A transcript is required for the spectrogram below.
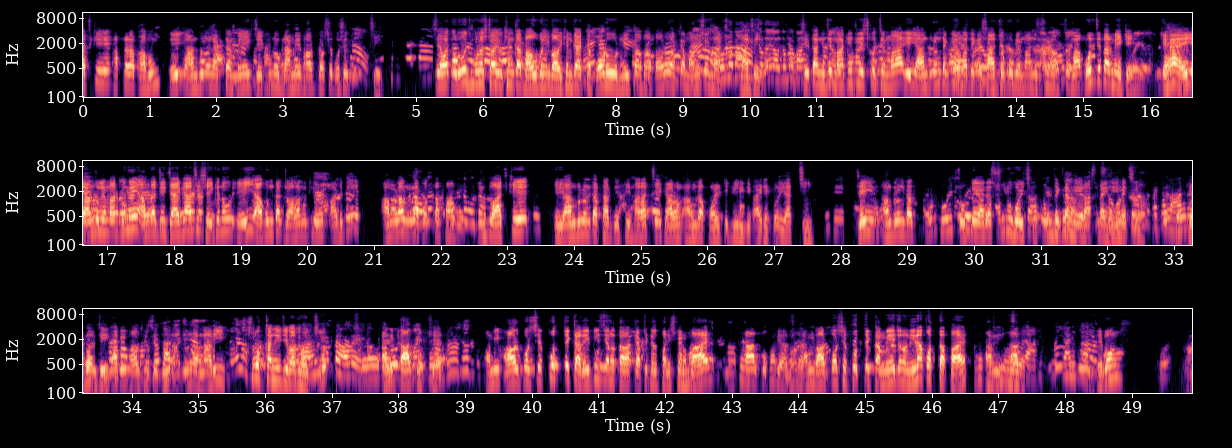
আজকে আপনারা ভাবুন এই আন্দোলন একটা মেয়ে যে কোনো গ্রামে ভারতবর্ষে বসে দিচ্ছে। সে হয়তো রোজ মোলেস্ট হয় ওইখানকার বাহুবলী বা ওইখানকার একটা বড় নেতা বা বড় একটা মানুষের মাঝে। সে তার নিজের মাকে জিজ্ঞেস করছে, মা, এই আন্দোলনটা কি আমাদেরকে সাহায্য করবে? মানুষ মা বলছে তার মেয়েকে যে হ্যাঁ এই আন্দোলনের মাধ্যমে আমরা যে জায়গা আছি সেইখানেও এই আগুনটা জ্বালামুখী হয়ে পারবে, আমরাও নিরাপত্তা পাবো। কিন্তু আজকে এই আন্দোলনটা তার বেশি হারাচ্ছে কারণ আমরা পলিটিক্যালি ডিভাইডেড হয়ে যাচ্ছি। যেই আন্দোলনটা চোদ্দই আগস্ট শুরু হয়েছিল, প্রত্যেকটা মেয়ে রাস্তায় নেমেছে এবং যেভাবে নারী সুরক্ষা নিয়ে যেভাবে হচ্ছিল, আমি তার পক্ষে, আমি ভারতবর্ষের প্রত্যেকটা রেপিস যেন তারা ক্যাপিটাল পানিশমেন্ট পায়, তার পক্ষে আমি ভারতবর্ষের প্রত্যেকটা মেয়ে যেন নিরাপত্তা পায়, আমি এবং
